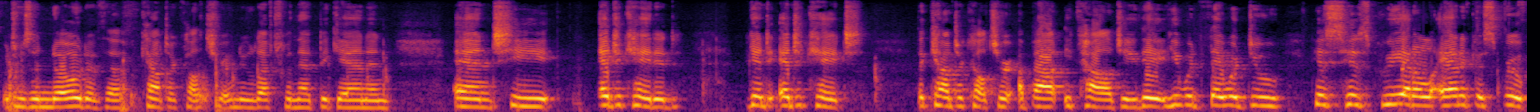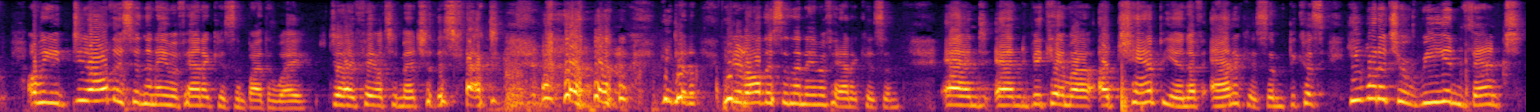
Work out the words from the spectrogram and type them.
which was a node of the counterculture and new left when that began. And, and he educated began to educate the counterculture about ecology. They, he would, they would do his, his little anarchist group. Oh, he did all this in the name of anarchism, by the way. Did I fail to mention this fact? he, did, he did all this in the name of anarchism and, and became a, a champion of anarchism because he wanted to reinvent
